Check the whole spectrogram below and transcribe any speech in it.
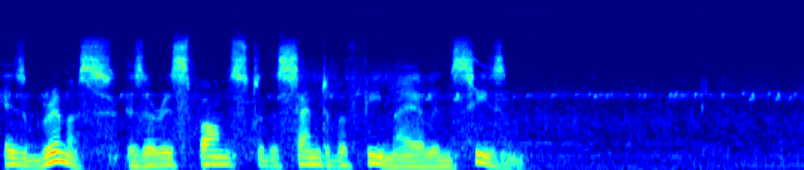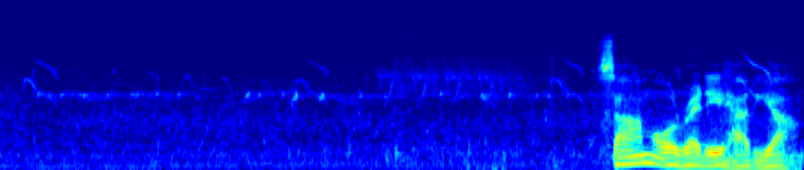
His grimace is a response to the scent of a female in season. Some already have young,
